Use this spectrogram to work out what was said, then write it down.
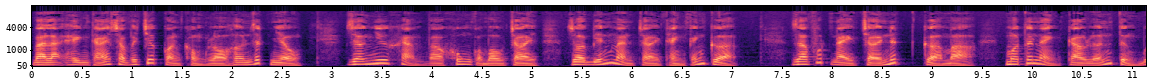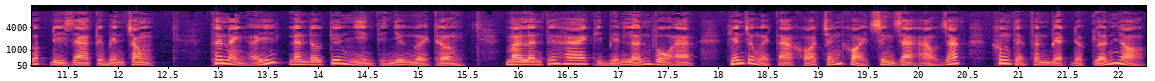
và lại hình thái so với trước còn khổng lồ hơn rất nhiều, dường như khảm vào khung của bầu trời, rồi biến màn trời thành cánh cửa. Giờ phút này trời nứt, cửa mở, một thân ảnh cao lớn từng bước đi ra từ bên trong. Thân ảnh ấy lần đầu tiên nhìn thì như người thường, mà lần thứ hai thì biến lớn vô hạn, khiến cho người ta khó tránh khỏi sinh ra ảo giác, không thể phân biệt được lớn nhỏ.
